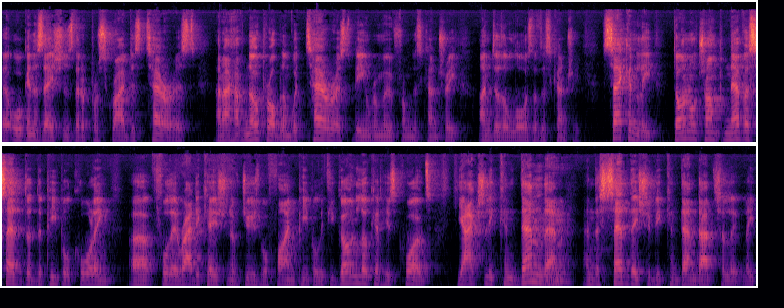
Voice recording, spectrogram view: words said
uh, organizations that are prescribed as terrorists, and I have no problem with terrorists being removed from this country under the laws of this country. Secondly, Donald Trump never said that the people calling uh, for the eradication of Jews will find people. If you go and look at his quotes, he actually condemned them mm. and they said they should be condemned absolutely.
